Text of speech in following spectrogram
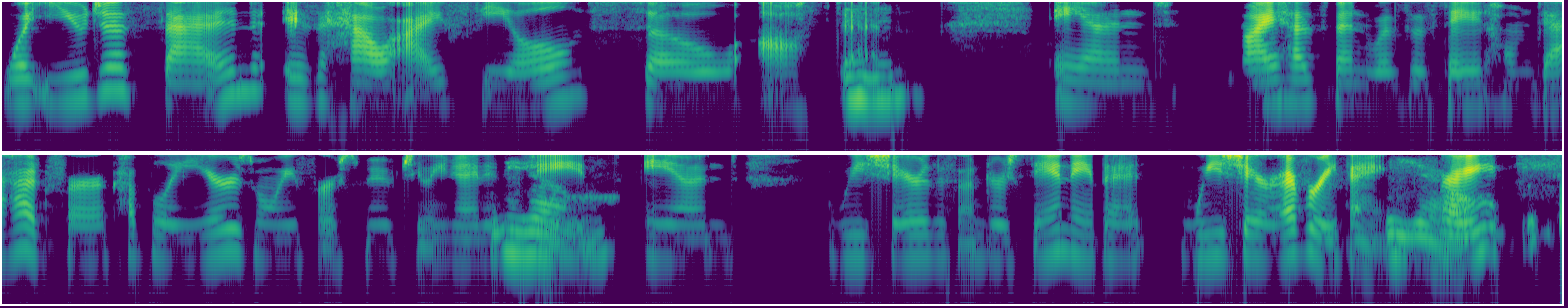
what you just said is how I feel so hmm often. And my husband was a stay at home dad for a couple of years when we first moved to the United Yeah, States. And we share this understanding that we share everything, yeah, right? it's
